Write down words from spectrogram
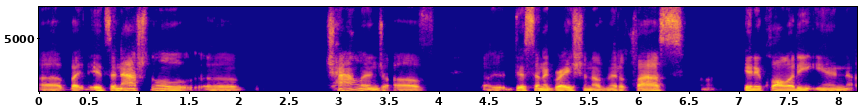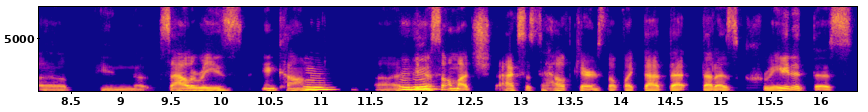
Uh, but it's a national uh, challenge of uh, disintegration of middle class, inequality in uh, in uh, salaries, income, mm-hmm. Uh, mm-hmm. you know, so much access to healthcare and stuff like that that that has created this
